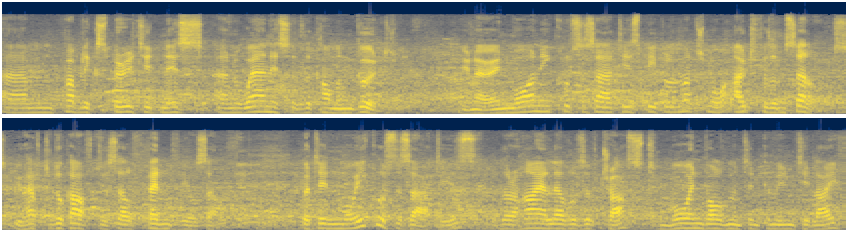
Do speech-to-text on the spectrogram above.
um, public spiritedness and awareness of the common good. You know, in more unequal societies, people are much more out for themselves. You have to look after yourself, fend for yourself. But in more equal societies, there are higher levels of trust, more involvement in community life,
